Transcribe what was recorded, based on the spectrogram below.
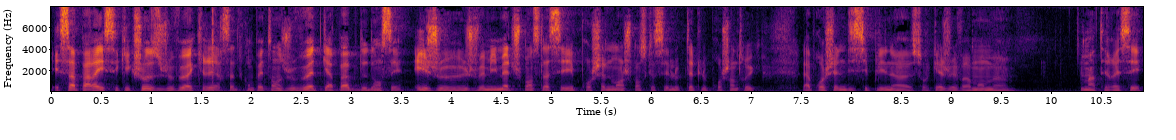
et ça, pareil, c'est quelque chose, je veux acquérir cette compétence, je veux être capable de danser. Et je, je vais m'y mettre, je pense, là, c'est prochainement, je pense que c'est le, peut-être le prochain truc, la prochaine discipline euh, sur laquelle je vais vraiment me m'intéresser,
